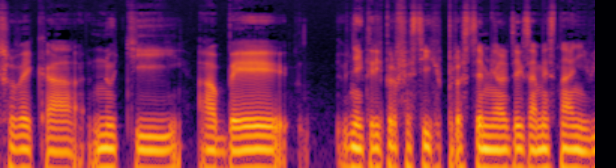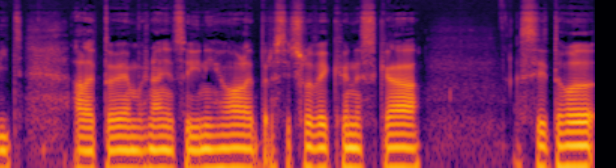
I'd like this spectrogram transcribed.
člověka nutí, aby v některých profesích prostě měl těch zaměstnání víc, ale to je možná něco jiného, ale prostě člověk dneska si toho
